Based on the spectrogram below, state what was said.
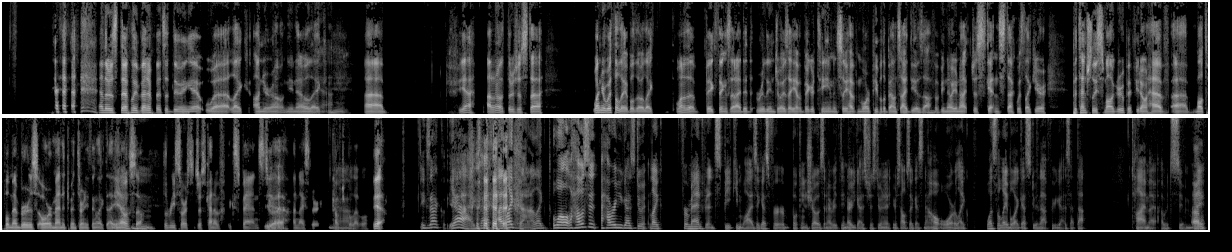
and there's definitely benefits of doing it uh, like on your own. You know, like Yeah. Mm-hmm. uh yeah i don't know there's just uh when you're with a label though like one of the big things that i did really enjoy is that you have a bigger team and so you have more people to bounce ideas off Mhm. of you know you're not just getting stuck with like your potentially small group if you don't have uh multiple members or management or anything like that you Yeah. know so Mhm. The resource just kind of expands to Yeah. a, a nicer, comfortable Yeah. level. Yeah. Exactly. Yeah, exactly. I like that. I like well, how's it how are you guys doing like for management speaking wise, I guess for booking shows and everything, are you guys just doing it yourselves, I guess, now? Or like was the label, I guess, doing that for you guys at that time, I, I would assume, Um, right?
